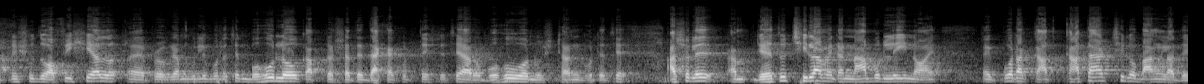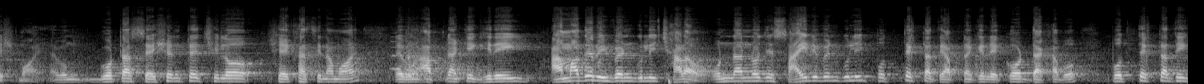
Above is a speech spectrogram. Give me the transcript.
আপনি শুধু অফিসিয়াল প্রোগ্রামগুলি বলেছেন, বহু লোক আপনার সাথে দেখা করতে এসেছে, আরও বহু অনুষ্ঠান ঘটেছে। আসলে যেহেতু ছিলাম, এটা না বললেই নয় পুরা কাতার ছিল বাংলাদেশময় এবং গোটা সেশনটা ছিল শেখ হাসিনাময়। এবং আপনাকে ঘিরেই আমাদের ইভেন্টগুলি ছাড়াও অন্যান্য যে সাইড ইভেন্টগুলি প্রত্যেকটাতে আপনাকে রেকর্ড দেখাবো। প্রত্যেকটাতেই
